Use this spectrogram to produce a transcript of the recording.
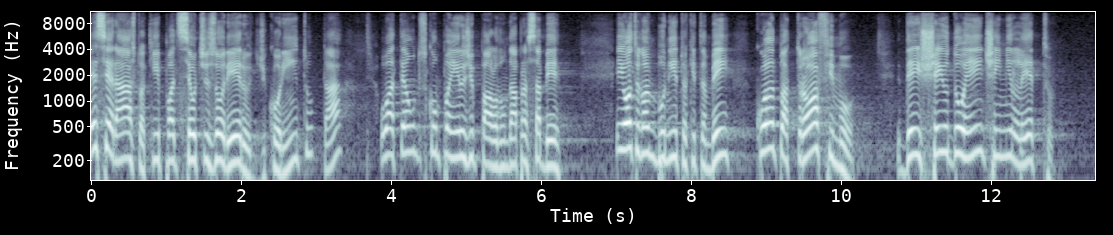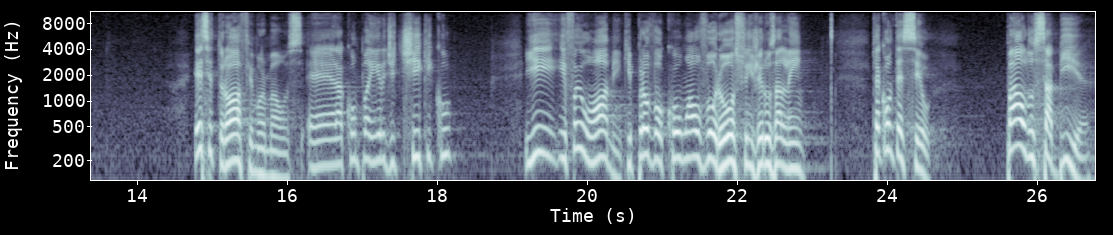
Esse Erasto aqui pode ser o tesoureiro de Corinto, tá? Ou até um dos companheiros de Paulo, não dá para saber. E outro nome bonito aqui também, quanto a Trófimo, deixei o doente em Mileto. Esse Trófimo, irmãos, era companheiro de Tíquico e, e foi o homem que provocou um alvoroço em Jerusalém. O que aconteceu? Paulo sabia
